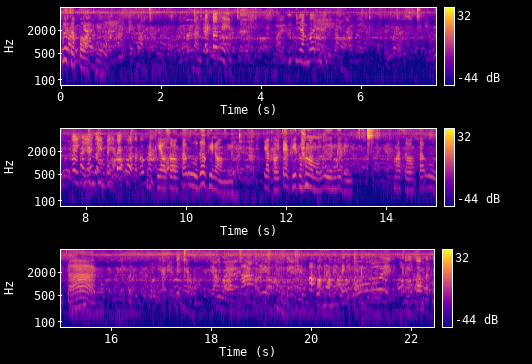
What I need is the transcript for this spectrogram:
คือสปอร์ตแท้ นั่นไปต้นนี่มันเลี้ยงไว้เนี่ยไปขยันกินไปอย่างไปทอดกระดมมาเที่ยวซองตะอู้เด้อพี่น้องนี่อย่าเข้าใจผิดว่ามาหมองอื่นเด้อนี่มาซองตะอู้จ้าเป็นแห้งที่ว่าเป็นแห้งพวกนั้นไม่ไปแห้งไอ้ออมกระแต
